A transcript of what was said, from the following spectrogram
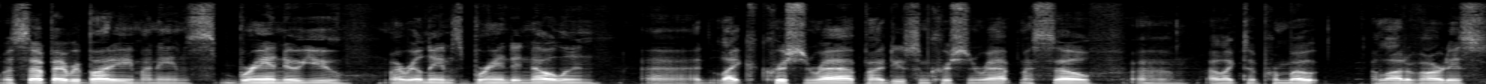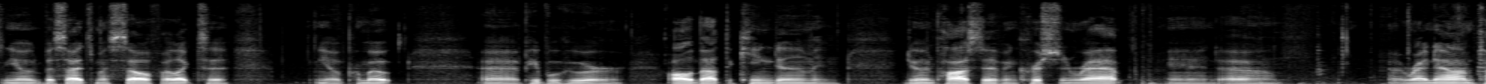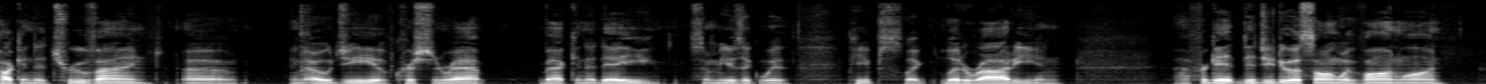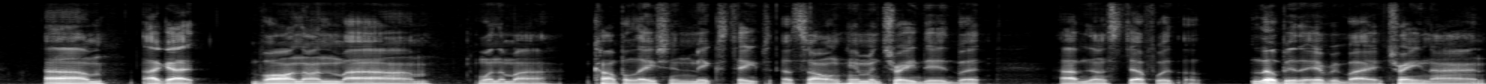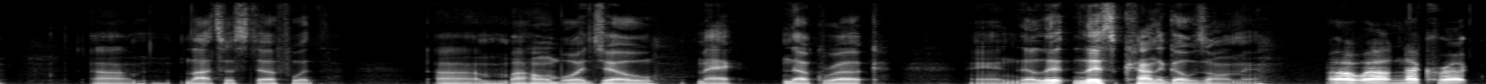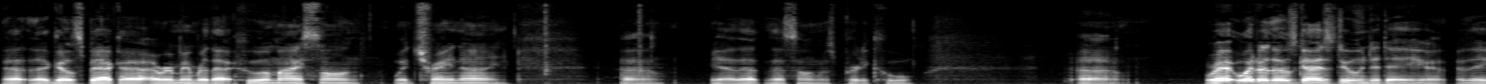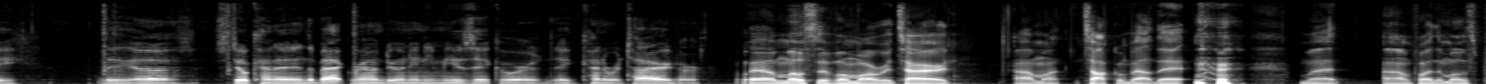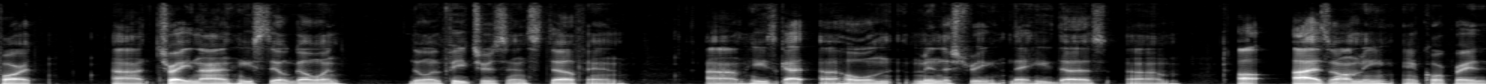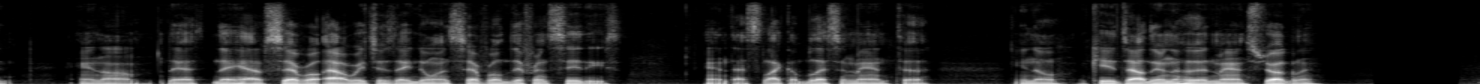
What's up, everybody? My name's Brand New You. My real name's Brandyn Nolan. Uh, I like Christian rap. I do some Christian rap myself. Um, I like to promote a lot of artists. You know, besides myself, I like to, you know, promote uh, people who are all about the kingdom and doing positive and Christian rap. And uh, right now, I'm talking to True Vine, uh, an OG of Christian rap back in the day. Some music with peeps like Literati and I forget. Did you do a song with Vaughn Juan? Um, I got Vaughn on my um, one of my compilation mixtapes, a song him and Trey did, but I've done stuff with a little bit of everybody. Trey Nine, um, lots of stuff with um, my homeboy Joe Mac Nuckruck, and the li- list kind of goes on, man. Oh wow, Nuckruck. That that goes back. I, I remember that "Who Am I" song with Trey Nine. Uh, yeah, that that song was pretty cool. Uh, what what are those guys doing today? Are they they uh still kind of in the background doing any music, or are they kind of retired, or? Well, most of them are retired. I'm gonna talk about that, but um, for the most part, uh, Trey Nine he's still going, doing features and stuff, and um, he's got a whole ministry that he does. Um, Eyes on Me Incorporated, and um, they they have several outreaches they do in several different cities, and that's like a blessing, man. To you know, kids out there in the hood, man, struggling.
